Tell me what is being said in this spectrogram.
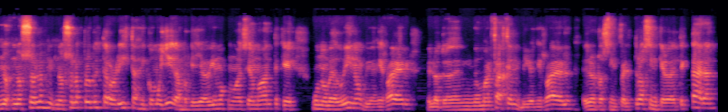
no, no, son los, no son los propios terroristas y cómo llegan, porque ya vimos, como decíamos antes, que uno beduino vive en Israel, el otro en Umalfagen vive en Israel, el otro se infiltró sin que lo detectaran.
